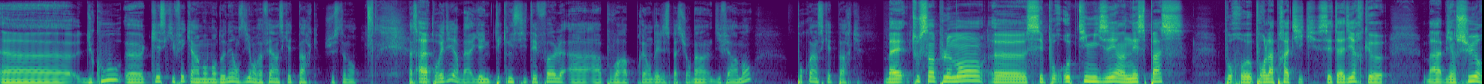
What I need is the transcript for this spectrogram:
euh, du coup, euh, qu'est-ce qui fait qu'à un moment donné, on se dit on va faire un skatepark, justement? Parce qu'on euh, pourrait dire, bah, il y a une technicité folle à, pouvoir appréhender l'espace urbain différemment. Pourquoi un skatepark? Bah, Tout simplement, c'est pour optimiser un espace pour, pour la pratique. C'est-à-dire que, bah, bien sûr,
